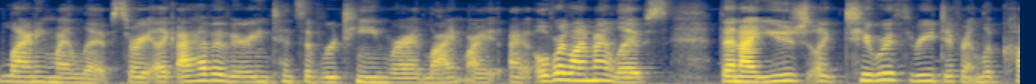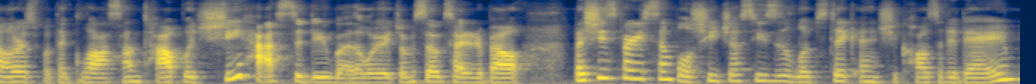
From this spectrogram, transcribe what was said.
lining my lips, right? Like I have a very intensive routine where I line my I overline my lips, then I use like two or three different lip colors with a gloss on top, which she has to do by the way, which I'm so excited about. But she's very simple. She just uses a lipstick and she calls it a day.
